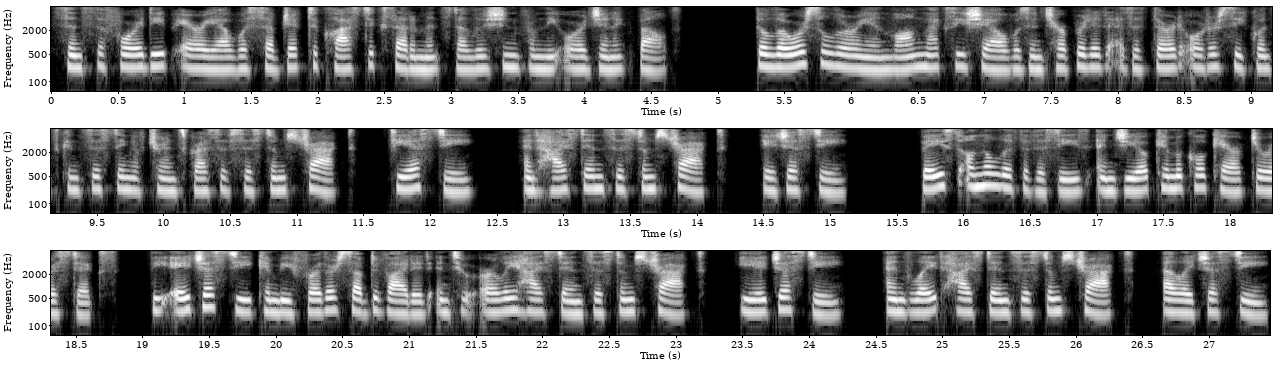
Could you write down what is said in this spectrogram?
since the foredeep area was subject to clastic sediments dilution from the orogenic belt. The lower Silurian Longmaxi shale was interpreted as a third-order sequence consisting of transgressive systems tract, TST, and high-stand systems tract, HST. Based on the lithofacies and geochemical characteristics, the HST can be further subdivided into early high-stand systems tract, EHST, and late high-stand systems tract, LHST.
